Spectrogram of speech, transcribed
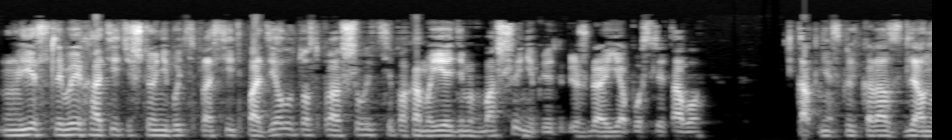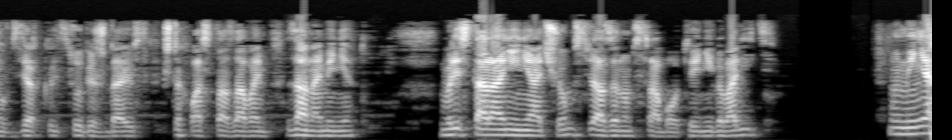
Если вы хотите что-нибудь спросить по делу, то спрашивайте, пока мы едем в машине, предупреждаю я после того, как несколько раз взглянув в зеркальце, убеждаюсь, что хвоста за, вами, за нами нет. В ресторане ни о чем, связанном с работой, не говорите. У меня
